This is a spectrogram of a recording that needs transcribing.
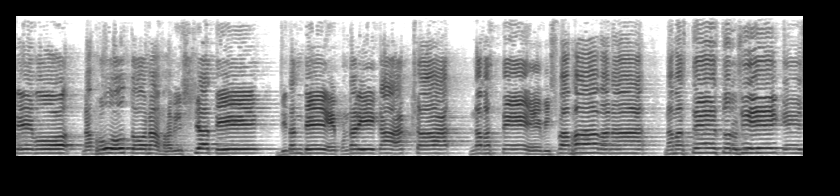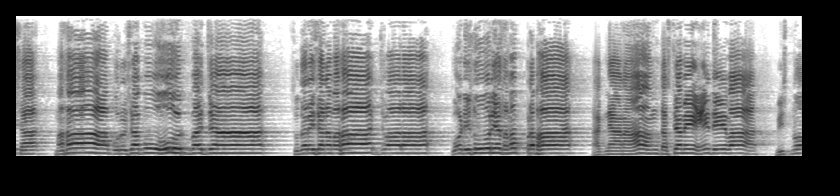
దేవో న భూతో న భవిష్యతి జితంతే పుండరీకాక్ష నమస్తే విశ్వభావన నమస్తే ఋషికేశ మహాపురుష పూర్వజ సుదర్శన మహాజ్వాల అజ్ఞానాం తస్య మే దేవా విష్ణో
